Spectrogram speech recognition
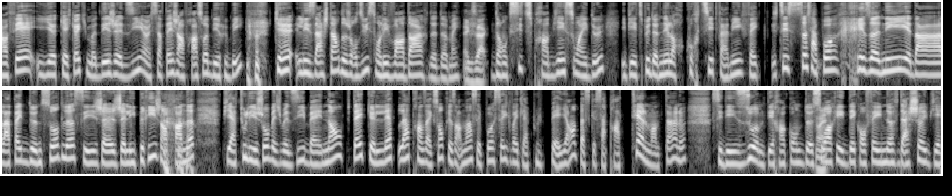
en fait, il y a quelqu'un qui m'a déjà dit, un certain Jean-François Bérubé, que les acheteurs d'aujourd'hui sont les vendeurs de demain. Exact. Donc, si tu prends bien soin d'eux, eh bien, tu peux devenir leur courtier de famille. Fait tu sais, ça, ça n'a pas résonné dans la tête d'une sourde, là. C'est, je, je l'ai pris, j'en prends note. Puis à tous les jours, ben, je me dis, ben non, peut-être que la, transaction présentement, c'est pas celle qui va être la plus payante parce que ça prend tellement de temps, là. C'est des zooms, des rencontres de soirée. Dès qu'on fait une offre d'achat, eh bien,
